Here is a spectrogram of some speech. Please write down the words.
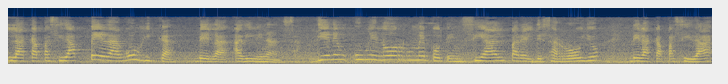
la capacidad pedagógica de la adivinanza. Tienen un enorme potencial para el desarrollo de la capacidad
